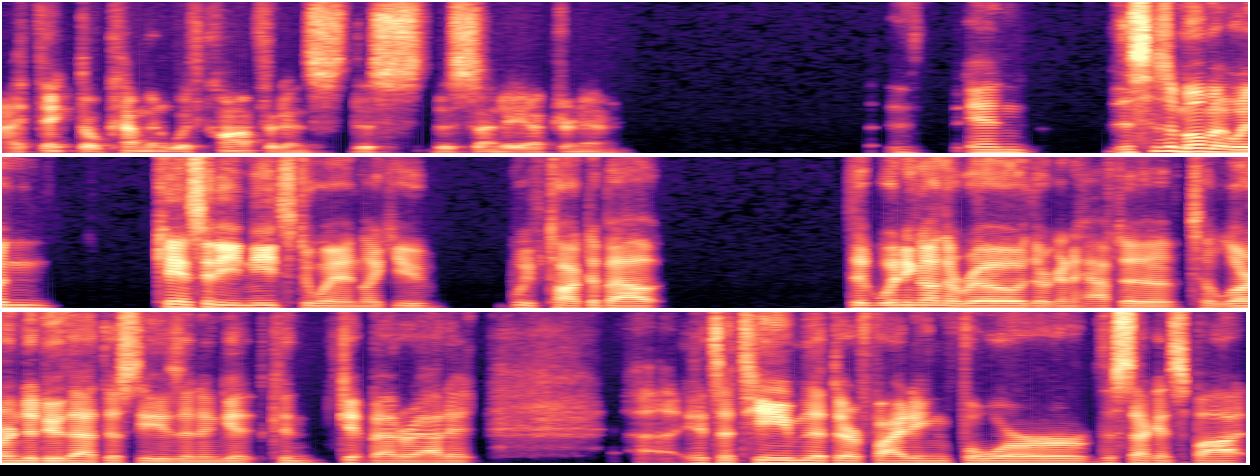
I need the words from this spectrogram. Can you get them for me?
I think they'll come in with confidence this this Sunday afternoon. And this is a moment when Kansas City needs to win. Like you, we've talked about that winning on the road. They're going to have to to learn to do that this season and get can get better at it. Uh, it's a team that they're fighting for the second spot.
